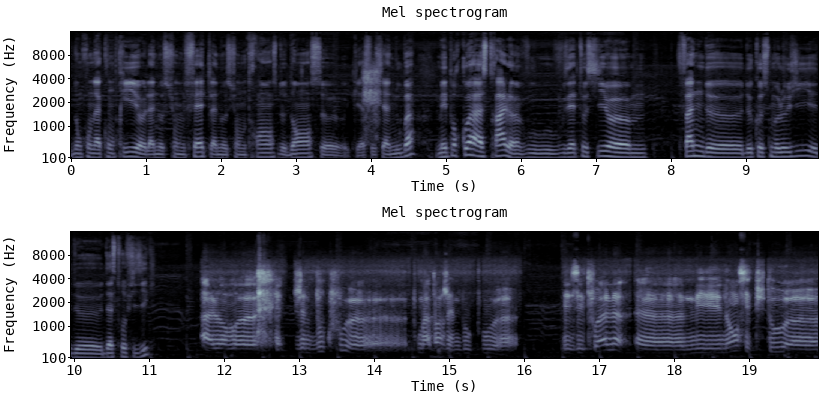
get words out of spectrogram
donc on a compris euh, la notion de fête, la notion de trance, de danse euh, qui est associée à Nuba. Mais pourquoi astral? Vous, vous êtes aussi euh, fan de, de cosmologie et de- d'astrophysique? Alors, euh, j'aime beaucoup, euh, pour ma part, j'aime beaucoup euh, les étoiles, euh, mais non, c'est plutôt euh,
